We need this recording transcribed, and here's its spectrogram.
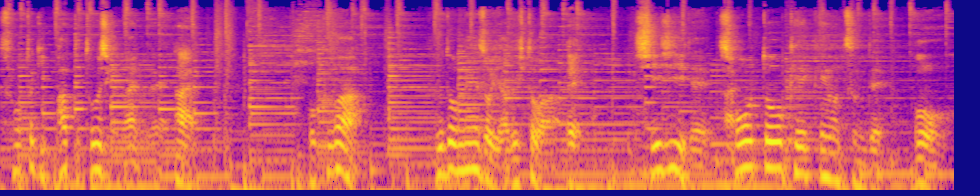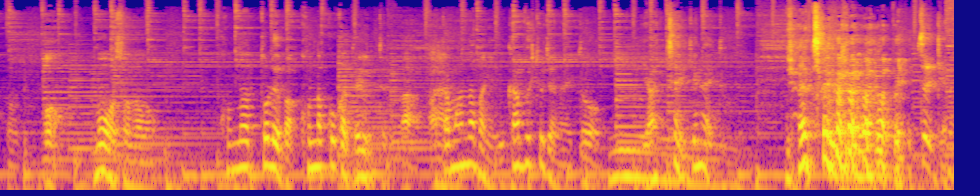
その時パッて撮るしかないので、はい、僕はフルドーム映像をやる人は CG で相当経験を積んで、はい、もうそのこんな撮ればこんな効果出るっていうのが、頭の中に浮かぶ人じゃないとやっちゃいけないと。やっちゃいけない。やっちゃいけない。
